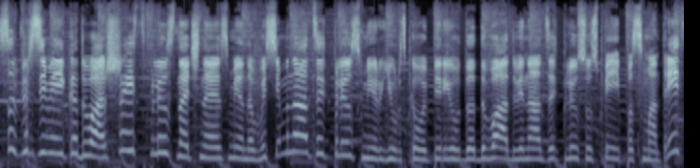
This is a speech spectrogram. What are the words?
Суперсемейка 2, 6 плюс, ночная смена 18 плюс, мир юрского периода 2, 12 плюс, успей посмотреть,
